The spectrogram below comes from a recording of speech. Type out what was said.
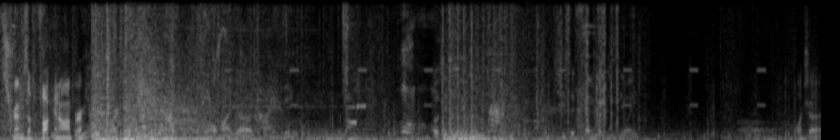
Strem's a fucking opera. Oh my god. OCC. She's hit 78 just healing. One shot.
